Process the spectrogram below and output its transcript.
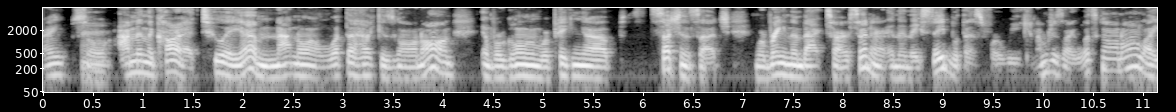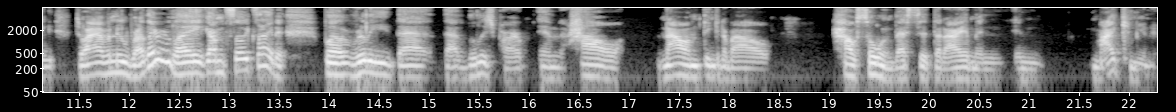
right? So Mhm. i'm in the car at 2 a.m not knowing what the heck is going on and we're going we're picking up such and such we're bringing them back to our center and then they stayed with us for a week and i'm just like what's going on? Like do i have a new brother? Like i'm so excited. But really that that village part and how now i'm thinking about how so invested that i am in in my community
